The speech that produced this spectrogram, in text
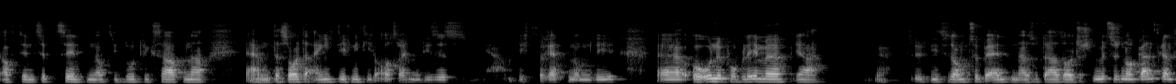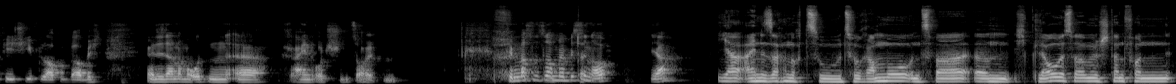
auf den 17., auf die Ludwigshafener. Ähm, das sollte eigentlich definitiv ausreichen, um dieses, ja, um sich zu retten, um die äh, ohne Probleme, ja, die Saison zu beenden. Also da sollte, müsste noch ganz, ganz viel schief laufen, glaube ich, wenn sie dann nochmal unten äh, reinrutschen sollten. Tim, lass uns noch mal ein bisschen auf. Ja? Ja, eine Sache noch zu, zu Rambo und zwar, ähm, ich glaube, es war im Stand von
